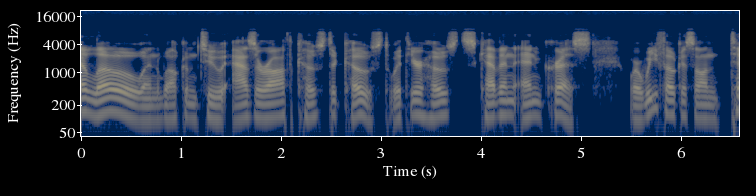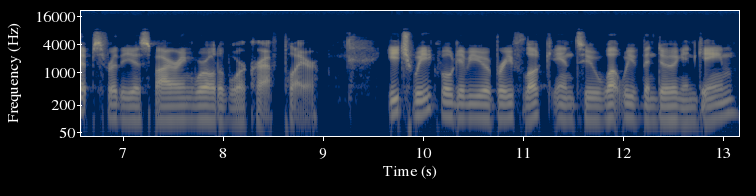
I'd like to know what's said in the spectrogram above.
Hello, and welcome to Azeroth Coast to Coast with your hosts Kevin and Chris, where we focus on tips for the aspiring World of Warcraft player. Each week, we'll give you a brief look into what we've been doing in game,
